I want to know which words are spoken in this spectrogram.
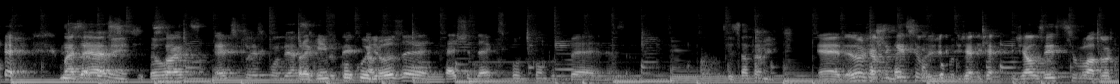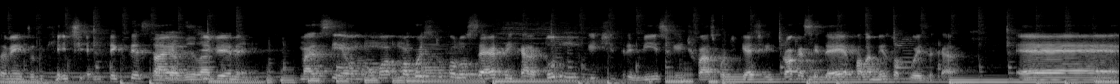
Mas é, Exatamente. é, então, só antes, antes de responder Para quem ficou curioso, é hashdex.com.br, né? Exatamente. É, eu não, já, apliquei, já, já, já, usei esse simulador também, tudo que a gente, a gente tem que testar antes de ver, né? Mas assim, é uma, uma coisa que tu falou certa, e cara, todo mundo que a gente entrevista, que a gente faz podcast, que a gente troca essa ideia, fala a mesma coisa, cara. É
